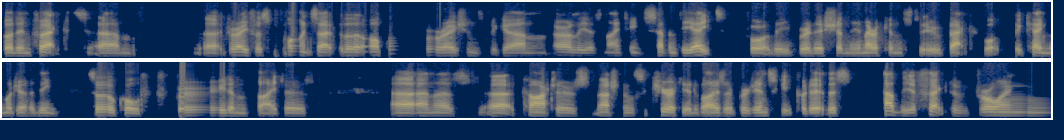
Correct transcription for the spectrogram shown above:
But in fact, um, uh, Dreyfuss points out that operations began early as 1978 for the British and the Americans to back what became the Mujahideen, so-called freedom fighters. Uh, and as uh, Carter's national security advisor Brzezinski put it, this had the effect of drawing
